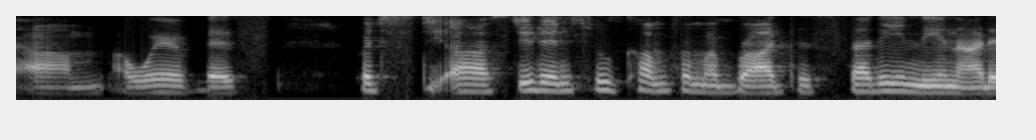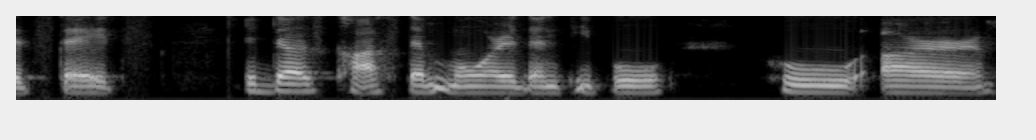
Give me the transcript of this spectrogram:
um, aware of this, for uh, students who come from abroad to study in the United States, it does cost them more than people who are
